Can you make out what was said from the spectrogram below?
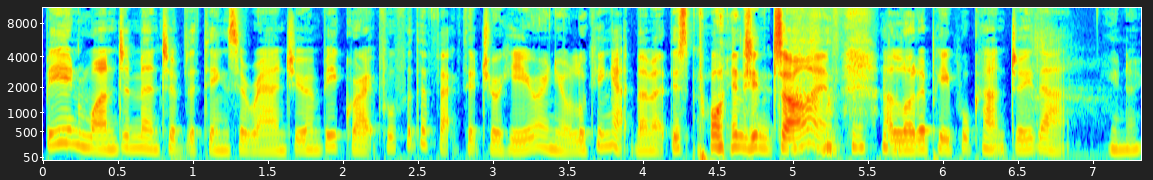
be in wonderment of the things around you, and be grateful for the fact that you're here and you're looking at them at this point in time. a lot of people can't do that, you know.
